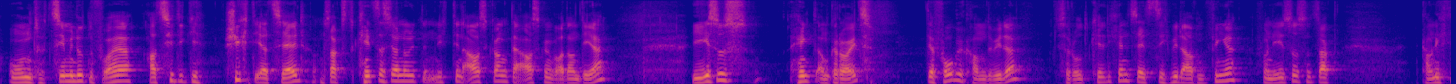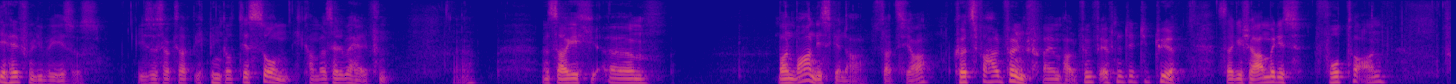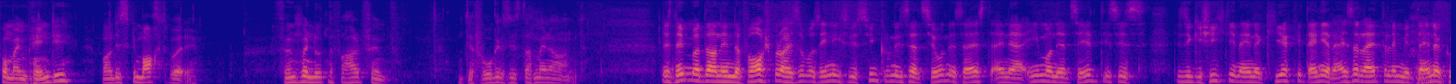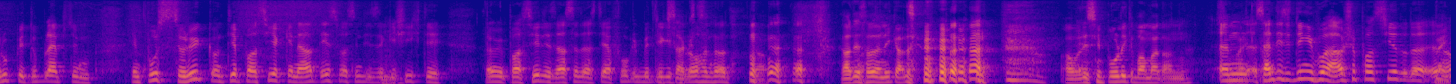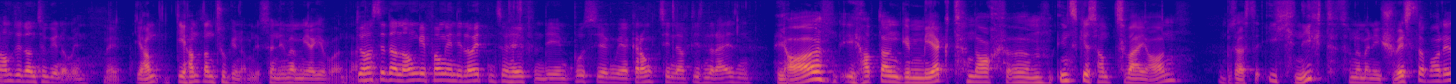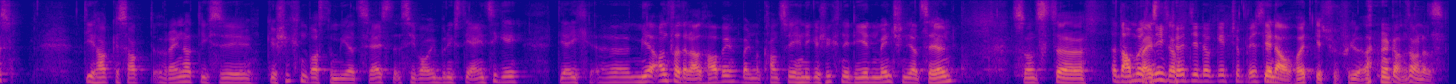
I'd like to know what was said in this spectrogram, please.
Und zehn Minuten vorher hat sie die Geschichte erzählt und sagt, du kennst das ja noch nicht, den Ausgang. Der Ausgang war dann der. Jesus hängt am Kreuz, der Vogel kommt wieder, das Rotkehlchen, setzt sich wieder auf den Finger von Jesus und sagt, kann ich dir helfen, lieber Jesus? Jesus hat gesagt, ich bin Gottes Sohn, ich kann mir selber helfen. Ja. Dann sage ich, ähm, wann war das genau? Sagt sie, ja, kurz vor halb fünf, weil um halb fünf öffnete die Tür. Sage ich, schau mir das Foto an von meinem Handy, wann das gemacht wurde. Fünf Minuten vor halb fünf. Und der Vogel sitzt auf meiner Hand. Das nennt man dann in der Fachsprache sowas ähnliches wie Synchronisation. Das heißt, einer jemand erzählt dieses, diese Geschichte in einer Kirche, deine Reiserleiterin mit deiner Gruppe, du bleibst im, im Bus zurück und dir passiert genau das, was in dieser mhm. Geschichte sagen passiert ist, außer dass der Vogel mit dir Exakt. gesprochen hat. Ja. ja. das hat er nicht ganz. Aber die Symbolik war mir dann. Ähm, sind diese Dinge vorher auch schon passiert oder äh, Nein. haben die dann zugenommen? Nein, die haben, die haben dann zugenommen, es sind immer mehr geworden. Du hast ja dann angefangen, den Leuten zu helfen, die im Bus irgendwie erkrankt sind auf diesen Reisen. Ja, ich habe dann gemerkt, nach ähm, insgesamt zwei Jahren, das heißt ich nicht, sondern meine Schwester war das, die hat gesagt, Reinhard, diese Geschichten, was du mir erzählst, sie war übrigens die einzige, der ich äh, mir anvertraut habe, weil man kann solche Geschichten nicht jedem Menschen erzählen. Sonst, äh, Damals nicht, heute da geht schon besser. Genau, heute geht es schon viel ganz anders.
